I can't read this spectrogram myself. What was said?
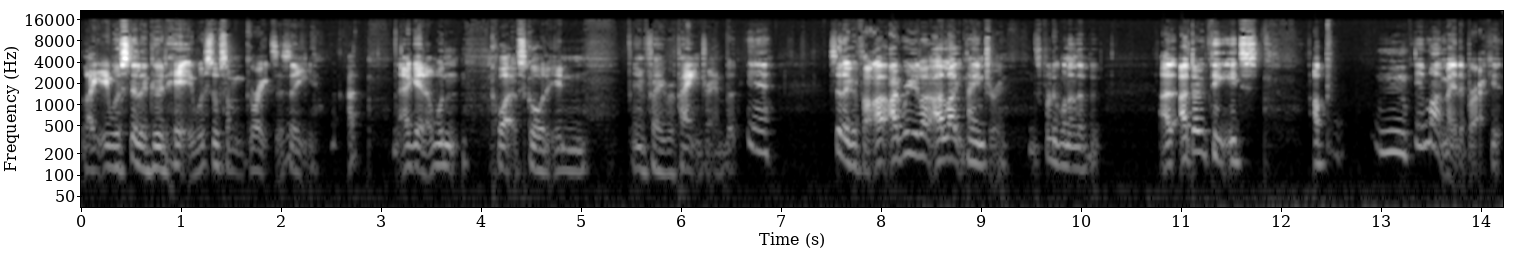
like it was still a good hit. It was still something great to see. I, again, I wouldn't quite have scored it in in favour of Pain Train, but yeah, still a good fight. I, I really like I like Pain Train. It's probably one of the. I, I don't think it's. I, mm, it might make the bracket.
